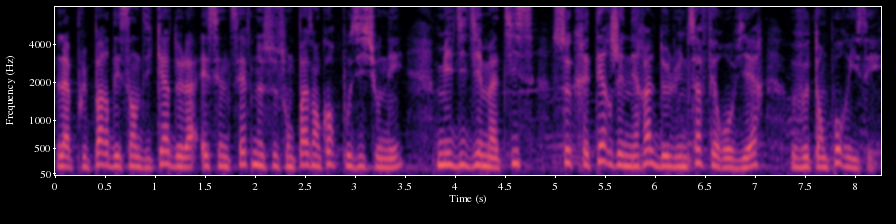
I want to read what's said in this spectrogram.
La plupart des syndicats de la SNCF ne se sont pas encore positionnés, mais Didier Matisse, secrétaire général de l'UNSA ferroviaire, veut temporiser.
